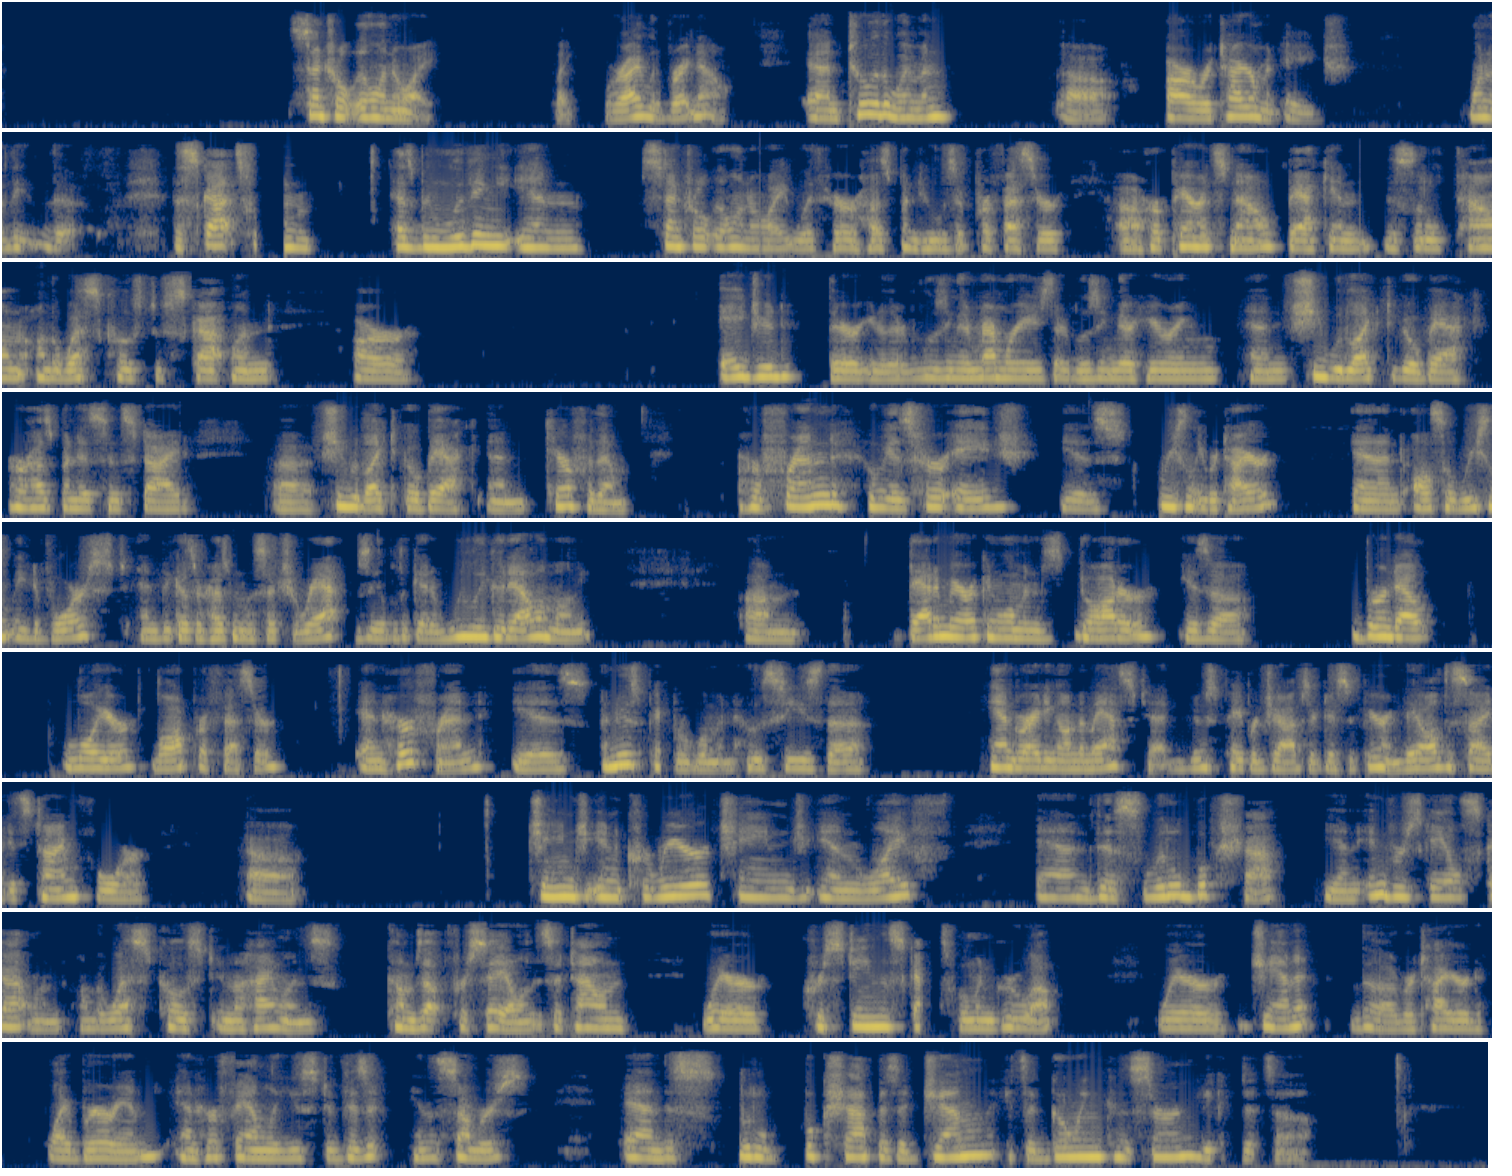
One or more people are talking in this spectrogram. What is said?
central Illinois, like where I live right now. And two of the women uh, are retirement age. One of the, the, the Scots woman has been living in central Illinois with her husband, who was a professor. Uh, her parents now, back in this little town on the west coast of Scotland, are aged. They're, you know, they're losing their memories, they're losing their hearing, and she would like to go back. Her husband has since died, uh, she would like to go back and care for them. Her friend, who is her age, is recently retired and also recently divorced. And because her husband was such a rat, was able to get a really good alimony. Um, that American woman's daughter is a burned out lawyer, law professor, and her friend is a newspaper woman who sees the handwriting on the masthead. Newspaper jobs are disappearing. They all decide it's time for uh, change in career, change in life, and this little bookshop in Inversgail, Scotland, on the west coast in the Highlands, comes up for sale. And it's a town where Christine, the Scotswoman, grew up, where Janet, the retired librarian, and her family used to visit in the summers. And this little bookshop is a gem. It's a going concern because it's a,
